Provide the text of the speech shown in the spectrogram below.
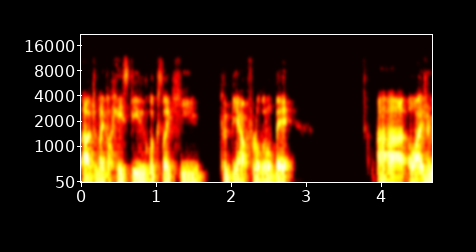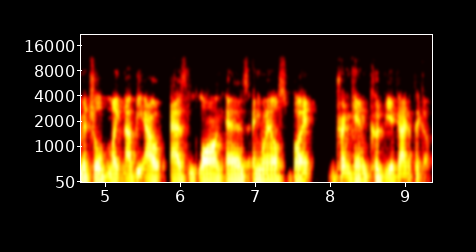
Uh, JaMycal Hasty looks like he could be out for a little bit. Uh, Elijah Mitchell might not be out as long as anyone else, but Trenton Cannon could be a guy to pick up.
